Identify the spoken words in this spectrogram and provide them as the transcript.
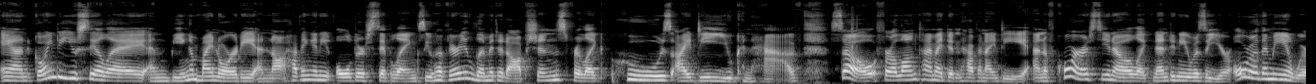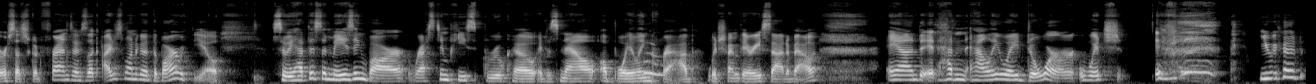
And going to UCLA and being a minority and not having any older siblings, you have very limited options for like whose ID you can have. So for a long time, I didn't have an ID. And of course, you know, like Nandini was a year older than me and we were such good friends. I was like, I just want to go to the bar with you. So we had this amazing bar, rest in peace, BrewCo. It is now a boiling crab, which I'm very sad about. And it had an alleyway door, which if you could,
